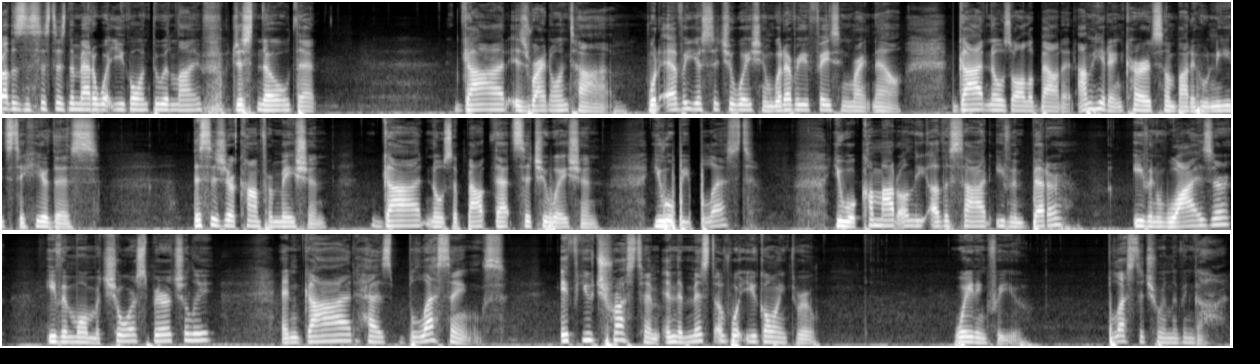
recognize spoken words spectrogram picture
Brothers and sisters, no matter what you're going through in life, just know that God is right on time. Whatever your situation, whatever you're facing right now, God knows all about it. I'm here to encourage somebody who needs to hear this. This is your confirmation. God knows about that situation. You will be blessed. You will come out on the other side even better, even wiser, even more mature spiritually. And God has blessings if you trust Him in the midst of what you're going through, waiting for you. Bless the true and living God.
